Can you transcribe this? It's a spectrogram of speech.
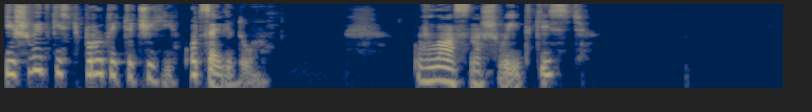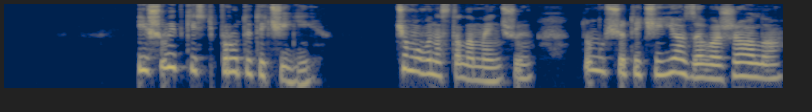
І швидкість проти течії. Оце відомо. Власна швидкість. І швидкість проти течії. Чому вона стала меншою? Тому що течія заважала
